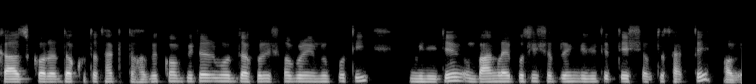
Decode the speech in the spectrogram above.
কাজ করার দক্ষতা থাকতে হবে। কম্পিউটারের মধ্যে করে সর্বনিম্ন প্রতি মিনিটে বাংলায় পঁচিশ শব্দ, ইংরেজিতে তেইশ শব্দ থাকতে হবে।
